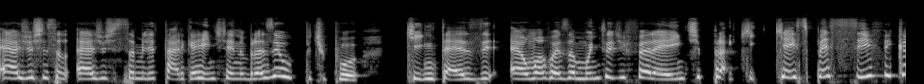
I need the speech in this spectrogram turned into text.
é a justiça, é a justiça militar que a gente tem no Brasil. Tipo, que em tese é uma coisa muito diferente, pra, que, que é específica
